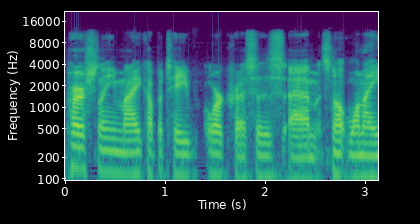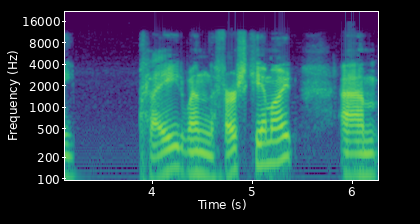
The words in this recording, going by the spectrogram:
personally my cup of tea or Chris's. Um, it's not one I played when the first came out. Um,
